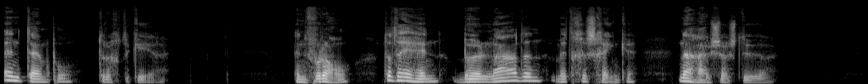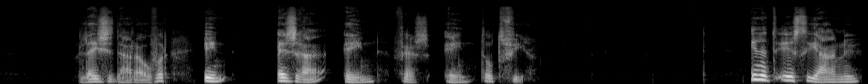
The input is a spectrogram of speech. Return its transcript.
en tempel terug te keren. En vooral dat hij hen beladen met geschenken naar huis zou sturen. We lezen daarover in Ezra 1, vers 1 tot 4. In het eerste jaar nu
